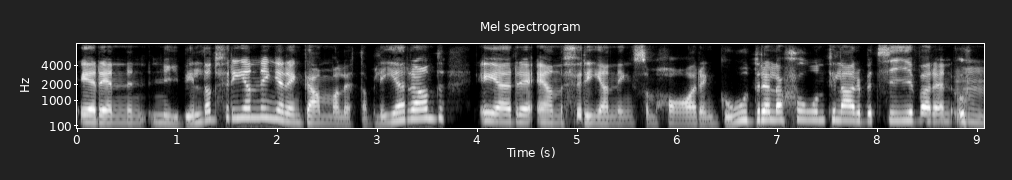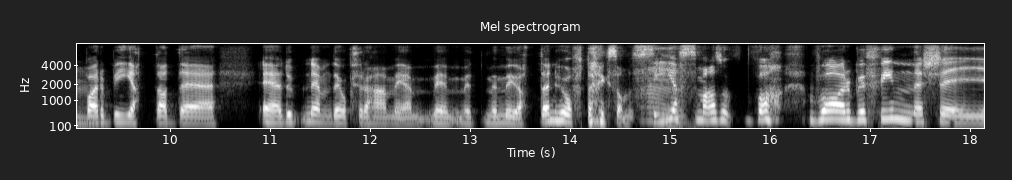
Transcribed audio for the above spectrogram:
Är det en nybildad förening? Är det en gammal etablerad? Är det en förening som har en god relation till arbetsgivaren, Mm. upparbetade eh, du nämnde också det här med, med, med, med möten, hur ofta liksom ses man? Alltså, var, var befinner sig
